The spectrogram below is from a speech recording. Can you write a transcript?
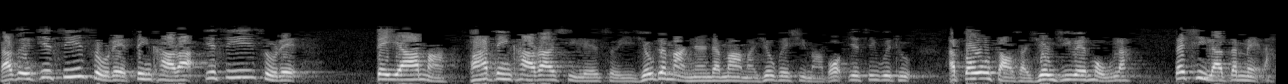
ဒါဆိုပစ္စည်းဆိုတဲ့သင်္ခါရပစ္စည်းဆိုတဲ့တရားမှာဘာသင်္ခါရရှိလဲဆိုရင်ယုတ်ဓမ္မနန္ဓမ္မမှာယုတ်ပဲရှိမှာပေါ့ပစ္စည်းဝိတ္ထုအသုံးအဆောင်ဆိုယုတ်ကြီးပဲမဟုတ်ဘူးလား တက်ရှိလားတမဲ့လား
